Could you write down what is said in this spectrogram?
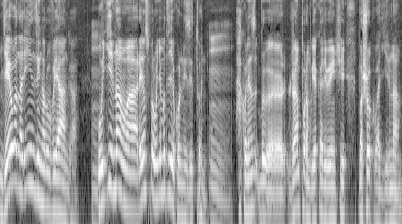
ngewe narinzi nka ruvuyanga ugira inama Rayon siporo umunyamategeko ni zitoni. Mm. Jean paul ambwiye ko ari benshi bashobora kubagira inama.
